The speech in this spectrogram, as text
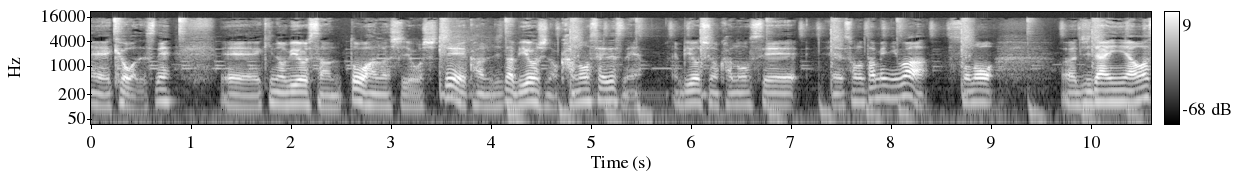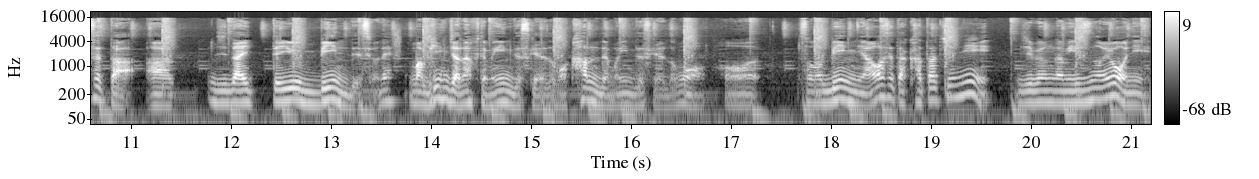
えー、今日はですね、えー、昨日美容師さんとお話をして感じた美容師の可能性ですね。美容師の可能性、えー、そのためにはその時代に合わせたあ時代っていう瓶ですよね。まあ瓶じゃなくてもいいんですけれども、缶でもいいんですけれども、その瓶に合わせた形に自分が水のように、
